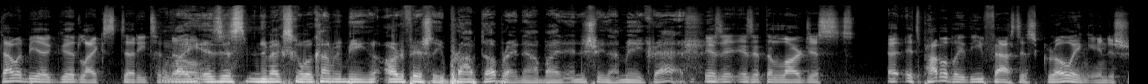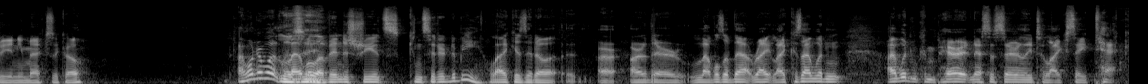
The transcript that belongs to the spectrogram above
that would be a good like study to know. Like, is this New Mexico economy being artificially propped up right now by an industry that may crash? is it is it the largest? uh, It's probably the fastest growing industry in New Mexico. I wonder what Let's level see. of industry it's considered to be. Like, is it a are are there levels of that? Right? Like, because I wouldn't. I wouldn't compare it necessarily to like say tech.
